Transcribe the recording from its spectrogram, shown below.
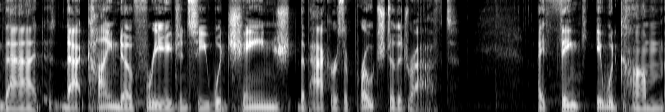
that that kind of free agency would change the Packers' approach to the draft, I think it would come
